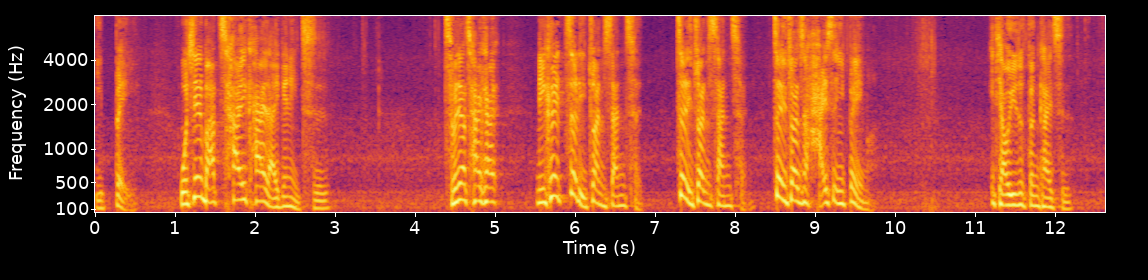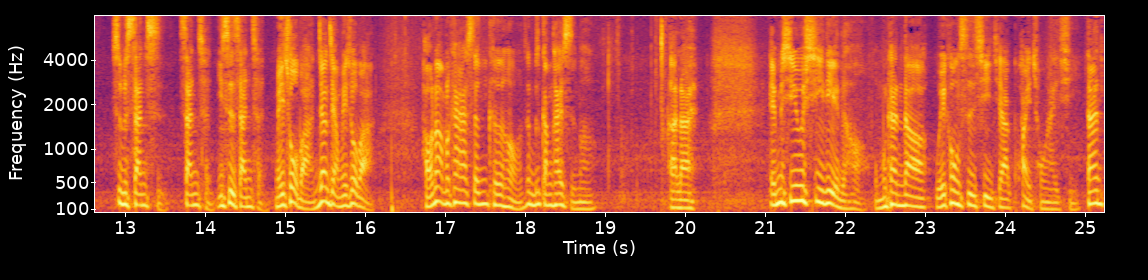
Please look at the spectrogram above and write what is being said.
一倍，我现在把它拆开来给你吃。什么叫拆开？你可以这里赚三成，这里赚三成，这里赚是还是一倍嘛？一条鱼是分开吃，是不是三尺三层一次三层？没错吧？你这样讲没错吧？好，那我们看一下深科哈，这不是刚开始吗？啊，来，MCU 系列的哈，我们看到微控四器加快充 IC，当然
